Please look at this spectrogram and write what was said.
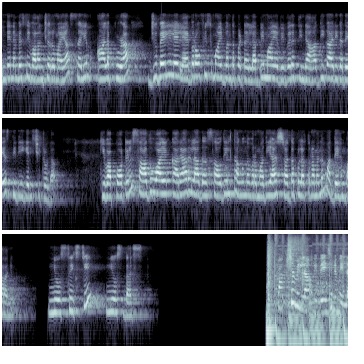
ഇന്ത്യൻ എംബസി വളണ്ടിയറുമായ സലീം ആലപ്പുഴ ജുബൈലിലെ ലേബർ ഓഫീസുമായി ബന്ധപ്പെട്ട് ലഭ്യമായ വിവരത്തിന്റെ ആധികാരികതയെ സ്ഥിരീകരിച്ചിട്ടുണ്ട്. കിവ പോർട്ടിൽ സാധുവായ കരാറില്ലാതെ സൗദിയിൽ തങ്ങുന്നവർ മതിയായ ശ്രദ്ധ പുലർത്തണമെന്നും അദ്ദേഹം പറഞ്ഞു. News sixty news desk. പക്ഷമില്ല വിവേചനമില്ല.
